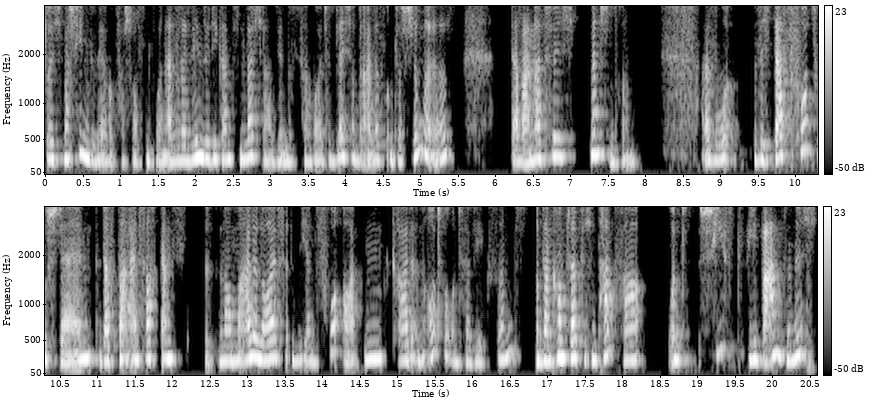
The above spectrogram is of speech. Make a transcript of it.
durch Maschinengewehre zerschossen wurden. Also da sehen Sie die ganzen Löcher, sehen das zerbeute Blech und alles. Und das Schlimme ist, da waren natürlich Menschen drin. Also sich das vorzustellen, dass da einfach ganz normale Leute in ihren Vororten gerade im Auto unterwegs sind und dann kommt plötzlich ein Panzer und schießt wie wahnsinnig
